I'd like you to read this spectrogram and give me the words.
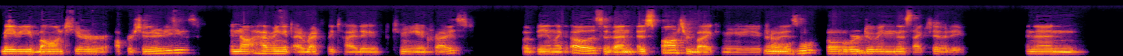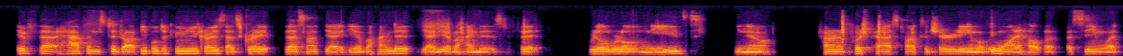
maybe volunteer opportunities and not having it directly tied to Community of Christ, but being like, oh, this event is sponsored by Community of Christ, Mhm. but we're doing this activity, and then if that happens to draw people to community of Christ, that's great. But that's not the idea behind it. The idea behind it is to fit real world needs, you know, trying to push past toxic charity and what we want to help, but, but seeing what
